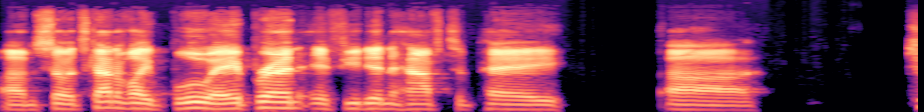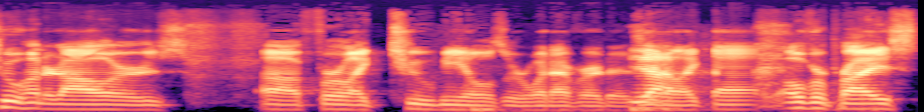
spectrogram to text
Um, so it's kind of like Blue Apron if you didn't have to pay uh, $200 uh, for like two meals or whatever it is. Yeah. You know, like the overpriced.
